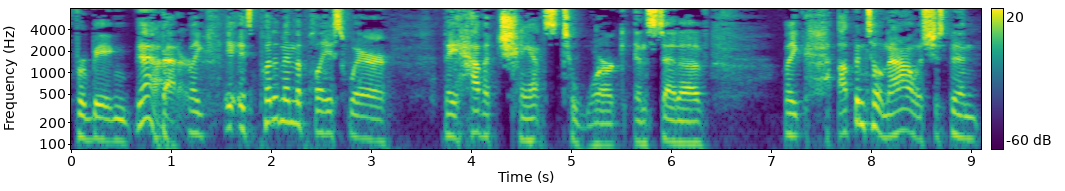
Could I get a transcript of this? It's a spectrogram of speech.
for being yeah, better. Like it's put them in the place where they have a chance to work instead of like up until now it's just been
